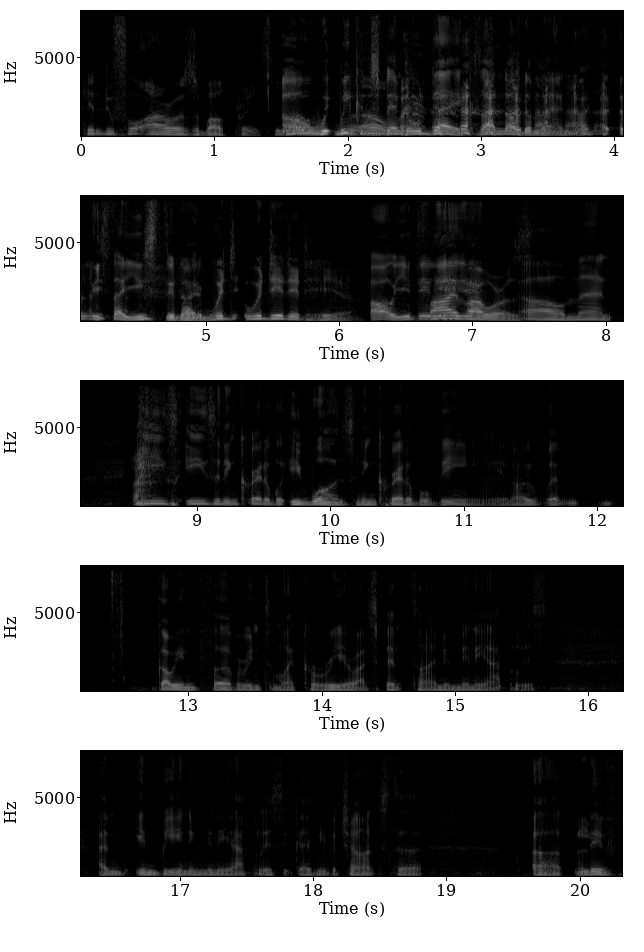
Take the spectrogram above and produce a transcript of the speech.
Can do four hours about Prince. You oh, we, we could Oh. spend all day because I know the man. I, at least I used to know him. We, d- we did it here. Oh, you did Five hours. Oh man, he's he's an incredible. He was an incredible being. You know, and going further into my career, I spent time in Minneapolis, and in being in Minneapolis, it gave me the chance to uh, live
